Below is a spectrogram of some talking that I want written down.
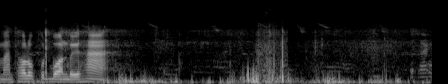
ประมาณเท่าลูกฟุตบอลเบอร์ห้ารัง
